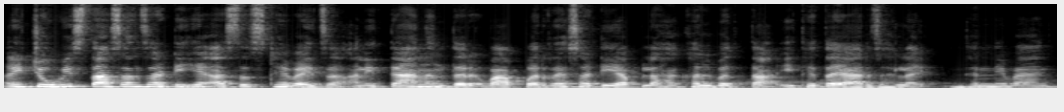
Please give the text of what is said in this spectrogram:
आणि चोवीस तासांसाठी हे असंच ठेवायचं आणि त्यानंतर वापरण्यासाठी आपला हा खलबत्ता इथे तयार झाला आहे धन्यवाद.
